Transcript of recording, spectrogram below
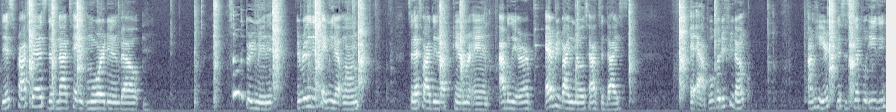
This process does not take more than about two to three minutes. It really didn't take me that long. So that's why I did it off camera. And I believe everybody knows how to dice an apple. But if you don't, I'm here. This is simple, easy,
